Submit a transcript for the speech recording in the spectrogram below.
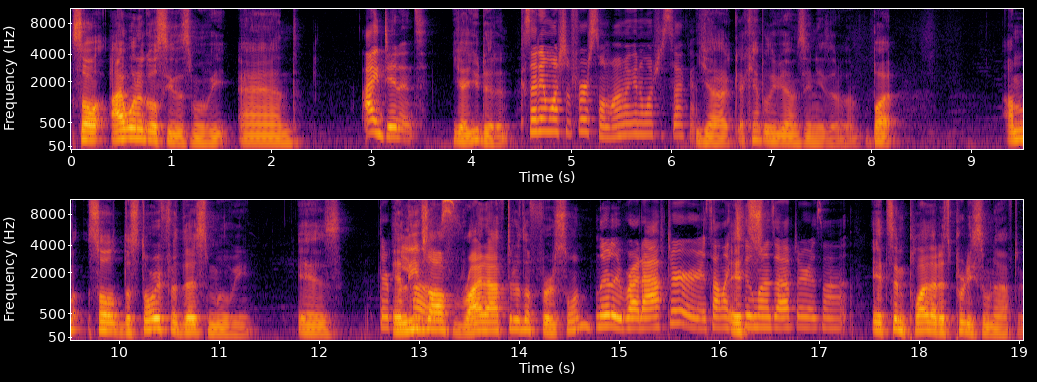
So I want to go see this movie, and I didn't yeah, you didn't. because I didn't watch the first one. Why am I gonna watch the second? Yeah, I can't believe you haven't seen either of them. But I'm so the story for this movie is They're it leaves off right after the first one. literally right after, or it's not like two months after. It's not It's implied that it's pretty soon after.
